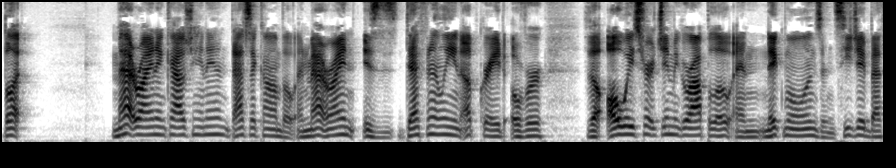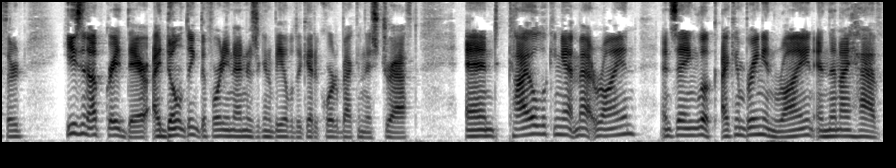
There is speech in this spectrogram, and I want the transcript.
but Matt Ryan and Kyle Shanahan, that's a combo. And Matt Ryan is definitely an upgrade over the always hurt Jimmy Garoppolo and Nick Mullens and CJ Beathard. He's an upgrade there. I don't think the 49ers are going to be able to get a quarterback in this draft. And Kyle looking at Matt Ryan and saying, look, I can bring in Ryan, and then I have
